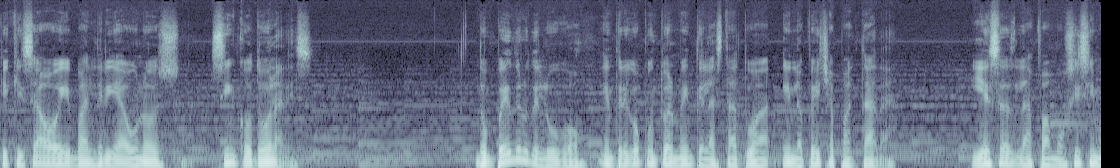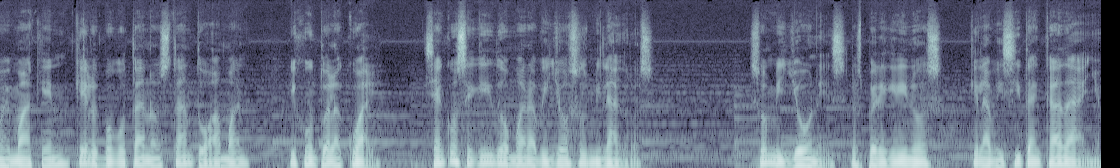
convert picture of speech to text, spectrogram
que quizá hoy valdría unos 5 dólares. Don Pedro de Lugo entregó puntualmente la estatua en la fecha pactada, y esa es la famosísima imagen que los bogotanos tanto aman y junto a la cual se han conseguido maravillosos milagros. Son millones los peregrinos que la visitan cada año,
